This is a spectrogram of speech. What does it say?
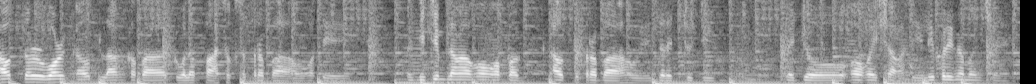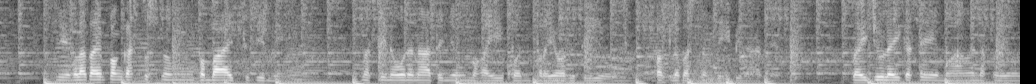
outdoor workout lang kapag walang pasok sa trabaho kasi nag-gym lang ako kapag out sa trabaho eh, diretso gym. Medyo okay siya kasi libre naman siya eh. Hindi, wala tayong panggastos ng pambayad sa gym eh. Mas sinuuna natin yung makaipon priority yung paglabas ng baby natin. By July kasi mga anak ko yung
